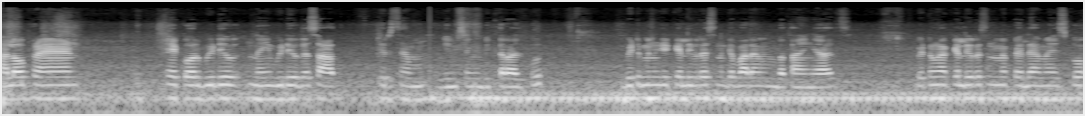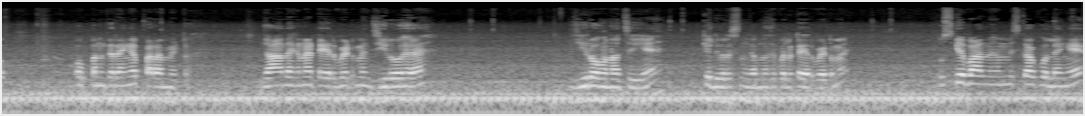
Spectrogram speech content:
हेलो फ्रेंड, एक और वीडियो, नई वीडियो के साथ फिर से हम भीम सिंह बिकर राजपूत विटामिन के कैलिब्रेशन के बारे में हम बताएँगे आज। विटामिन का कैलिब्रेशन में पहले हमें इसको ओपन करेंगे पैरामीटर जहाँ देखना टेयर बेट में ज़ीरो है ज़ीरो होना चाहिए कैलिब्रेशन करने से पहले टेयर बेट में। उसके बाद में हम इसका खोलेंगे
